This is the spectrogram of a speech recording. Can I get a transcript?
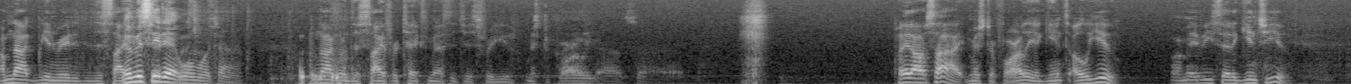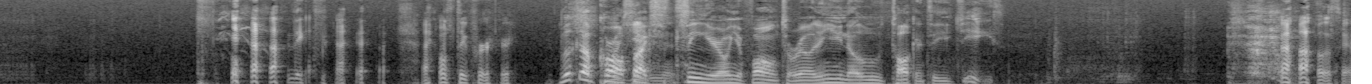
I'm not getting ready to decipher. Let me see text that one more time. I'm not going to decipher text messages for you, Mr. Farley. Played outside, Mr. Farley against OU, or maybe he said against you. I think I don't think we're. Look up Carl Sykes this. Senior on your phone, Terrell, then you know who's talking to you. Jeez. Oh, yeah.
